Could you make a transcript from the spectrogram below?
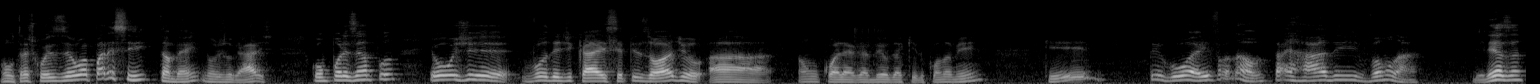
Outras coisas eu apareci também nos lugares, como por exemplo, eu hoje vou dedicar esse episódio a, a um colega meu daqui do condomínio que pegou aí e falou: não, tá errado e vamos lá, beleza?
